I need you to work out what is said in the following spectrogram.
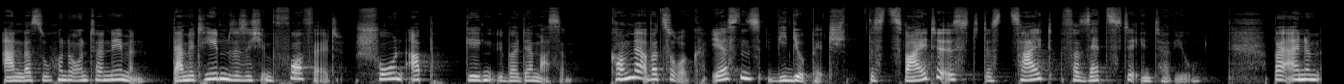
an das suchende Unternehmen. Damit heben sie sich im Vorfeld schon ab gegenüber der Masse. Kommen wir aber zurück. Erstens Videopitch. Das zweite ist das zeitversetzte Interview. Bei einem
